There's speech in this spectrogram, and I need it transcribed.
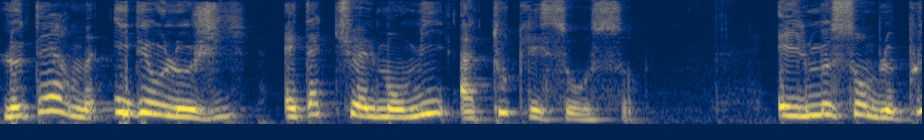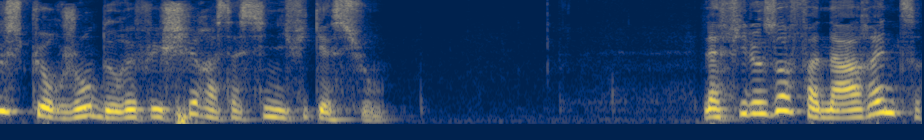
Le terme idéologie est actuellement mis à toutes les sauces, et il me semble plus qu'urgent de réfléchir à sa signification. La philosophe Anna Arendt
